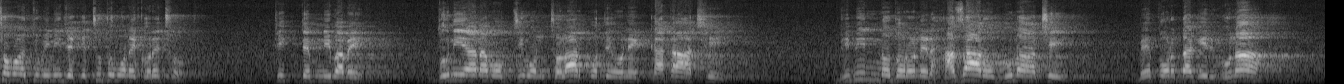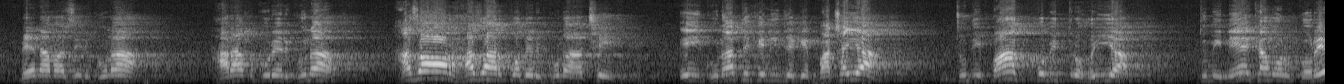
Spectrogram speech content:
সময় তুমি নিজেকে ছোট মনে করেছ। ঠিক তেমনিভাবে দুনিয়া নামক জীবন চলার পথে অনেক কাটা আছে। বিভিন্ন ধরনের হাজারো গুণা আছে। বেপরদাগির গুণা, বেনামাজির গুণা হারামপুরের গুণা, হাজার হাজার পদের গুণা আছে। এই গুণা থেকে নিজেকে বাছাইয়া যদি পাক পবিত্র হইয়া তুমি নেক আমল করে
